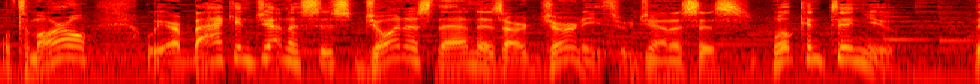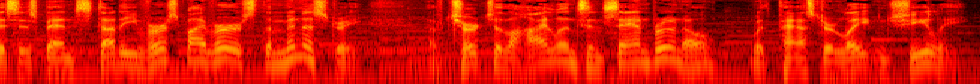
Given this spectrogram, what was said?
Well, tomorrow we are back in Genesis. Join us then as our journey through Genesis will continue. This has been Study Verse by Verse, the ministry of Church of the Highlands in San Bruno with Pastor Leighton Sheely.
